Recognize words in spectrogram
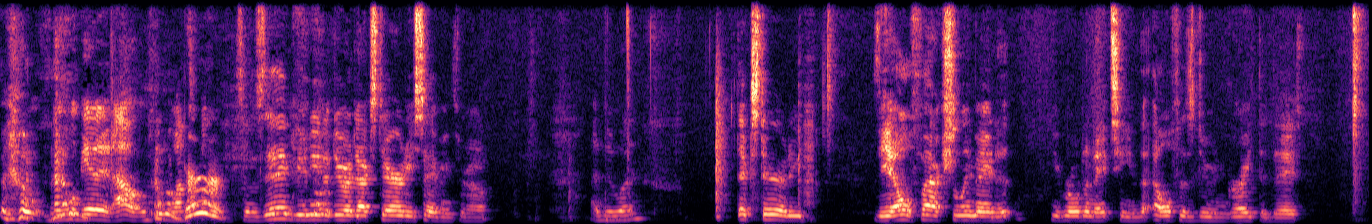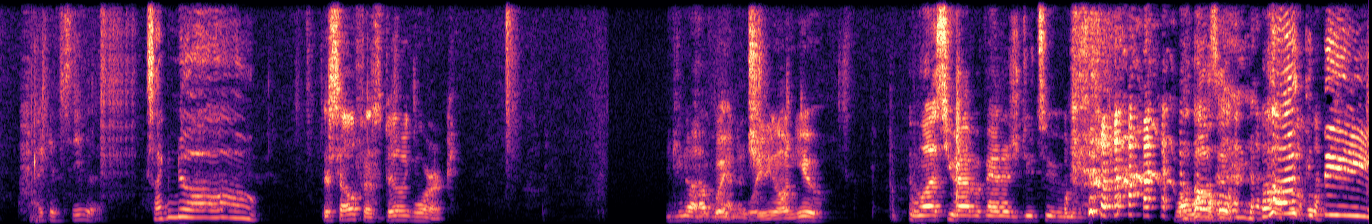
We'll get it out. I'm a One bird. so Zig, you need to do a dexterity saving throw. I do what? Dexterity. The elf actually made it. He rolled an 18. The elf is doing great today. I can see that. He's like, no! This elf is doing work. You do not have Wait, advantage. waiting on you. Unless you have advantage due to. what was it? Hug me!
